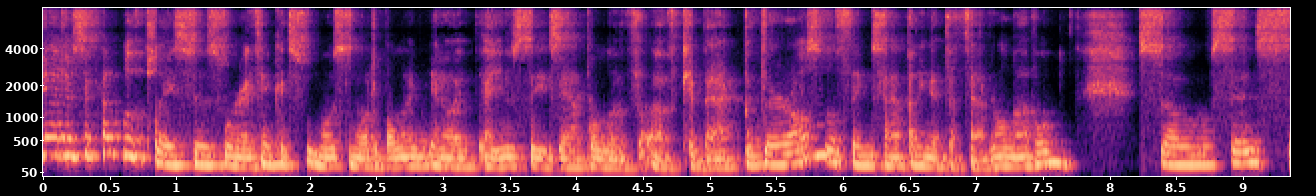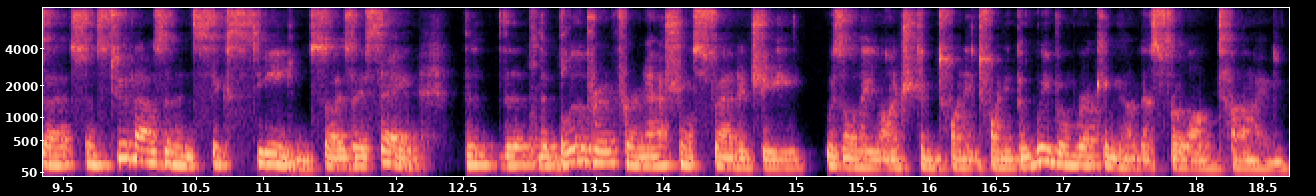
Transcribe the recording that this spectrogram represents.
yeah, there's a couple of places where I think it's most notable. I, you know, I, I use the example of, of Quebec, but there are also mm-hmm. things happening at the federal level. So since uh, since 2016, so as I say, the, the, the blueprint for a national strategy was only launched in 2020, but we've been working on this for a long time.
